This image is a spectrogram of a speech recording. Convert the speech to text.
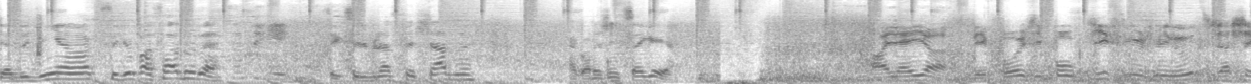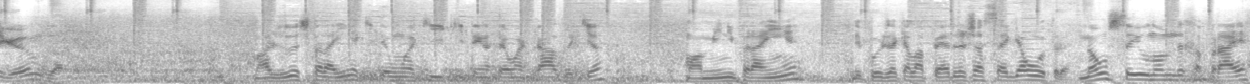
E a Dudinha não conseguiu passar, Duda? Consegui. Tem que ser de braço fechado, né? Agora a gente segue aí, ó. Olha aí, ó. Depois de pouquíssimos minutos já chegamos, ó. Mais duas prainhas. Aqui tem uma aqui que tem até uma casa aqui, ó. Uma mini prainha. Depois daquela pedra já segue a outra. Não sei o nome dessa praia,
